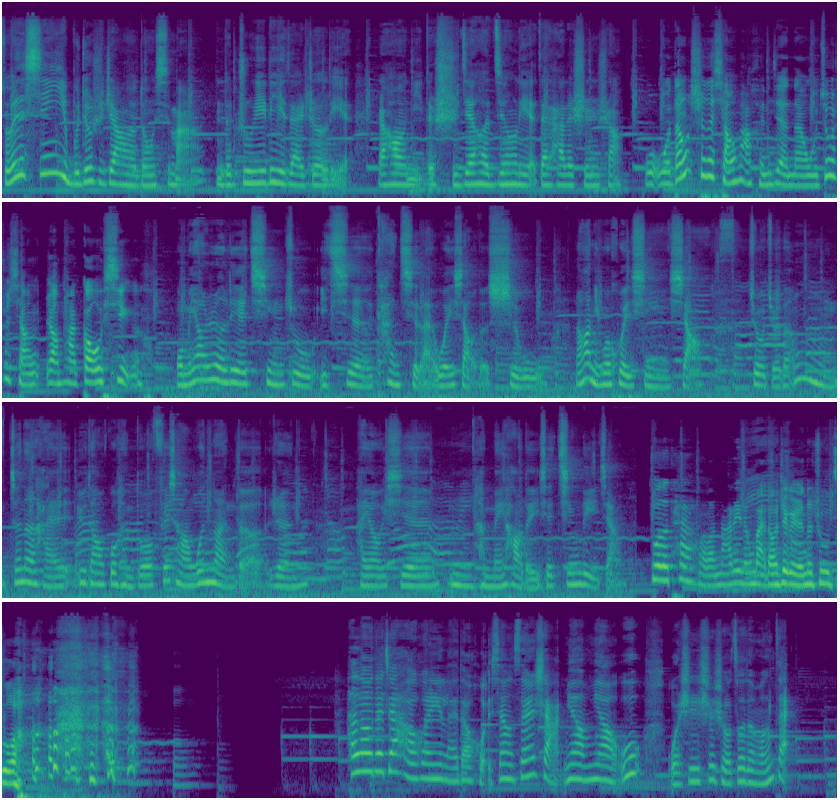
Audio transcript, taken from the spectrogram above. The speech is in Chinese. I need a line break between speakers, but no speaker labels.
所谓的心意不就是这样的东西吗？你的注意力在这里，然后你的时间和精力也在他的身上。
我我当时的想法很简单，我就是想让他高兴。
我们要热烈庆祝一切看起来微小的事物，然后你会会心一笑，就觉得嗯，真的还遇到过很多非常温暖的人，还有一些嗯很美好的一些经历。这样
说的太好了，哪里能买到这个人的著作
？Hello，大家好，欢迎来到火象三傻妙妙屋。我是射手座的萌仔，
